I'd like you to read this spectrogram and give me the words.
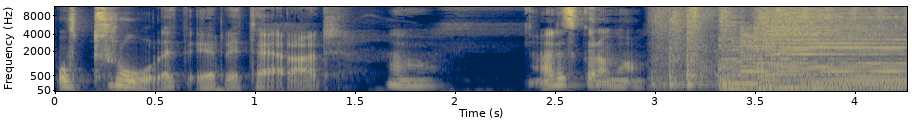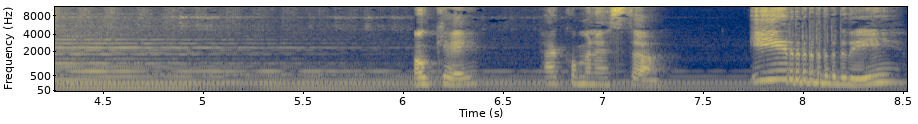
otroligt irriterad. Ja, ja det ska de ha. Okej, här kommer nästa. Irri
